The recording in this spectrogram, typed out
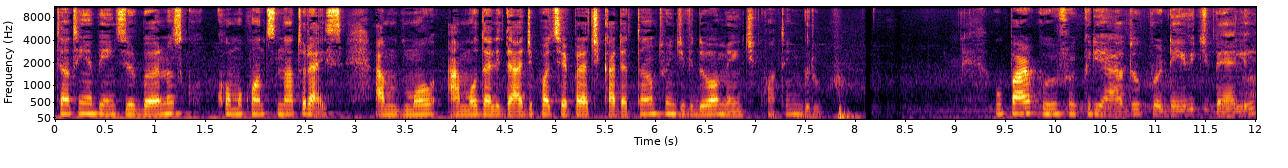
tanto em ambientes urbanos como quanto naturais. A, mo a modalidade pode ser praticada tanto individualmente quanto em grupo. O parkour foi criado por David Belling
